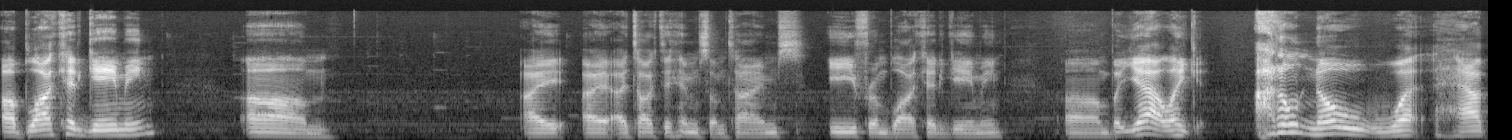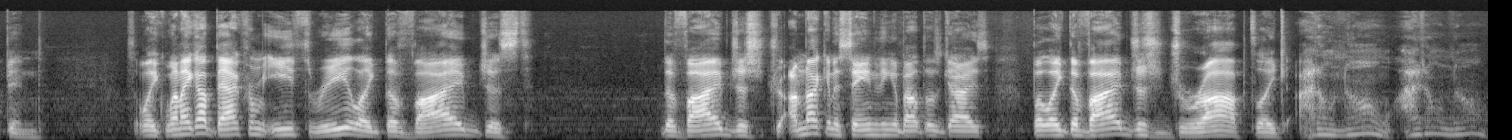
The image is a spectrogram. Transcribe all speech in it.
Uh, Blockhead Gaming. Um, I, I, I talk to him sometimes. E from Blockhead Gaming. Um, but yeah, like, I don't know what happened. So, like, when I got back from E3, like, the vibe just the vibe just I'm not going to say anything about those guys, but like the vibe just dropped like I don't know. I don't know.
